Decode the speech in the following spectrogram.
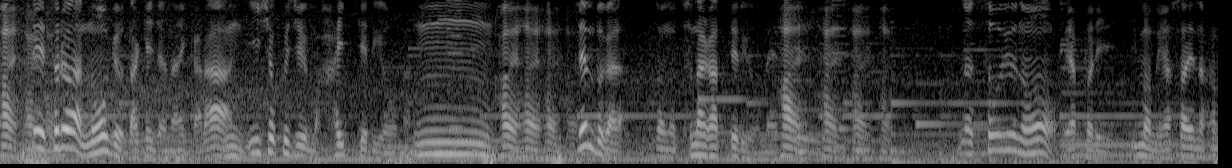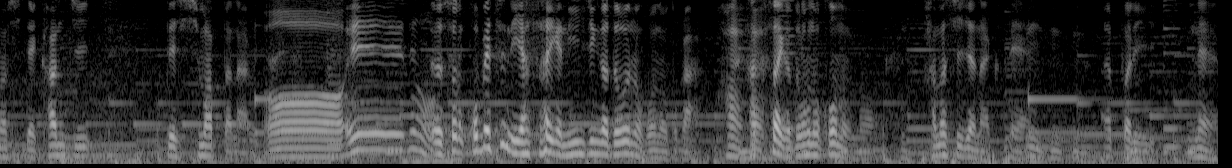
はいはいはい、でそれは農業だけじゃないから、うん、衣食住も入ってるような。うんはいはいはい、はい、全部がそのつながってるよねはいはいはいはい。そういうのをやっぱり今の野菜の話で感じてしまったなみたいな。あえー、でも。その個別に野菜が人参がどうのこうのとか、はいはい、白菜がどうのこうのの話じゃなくて、うんうんぱりね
